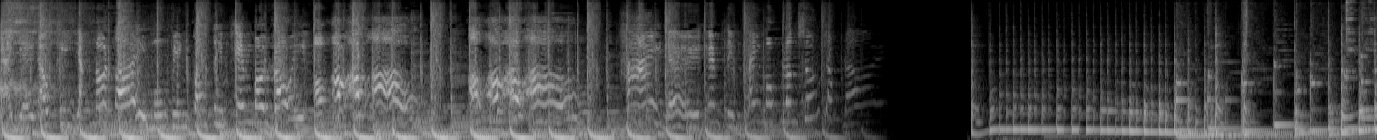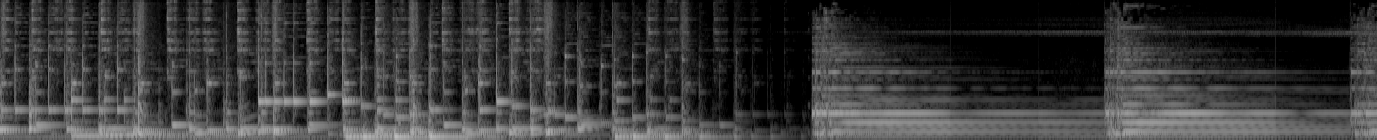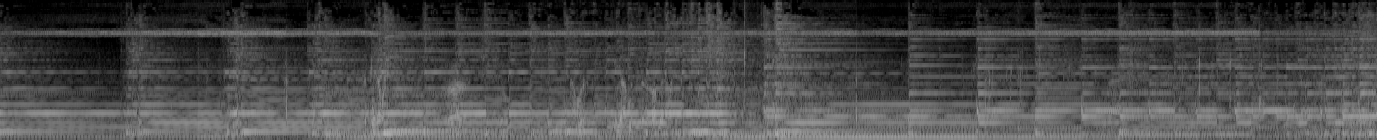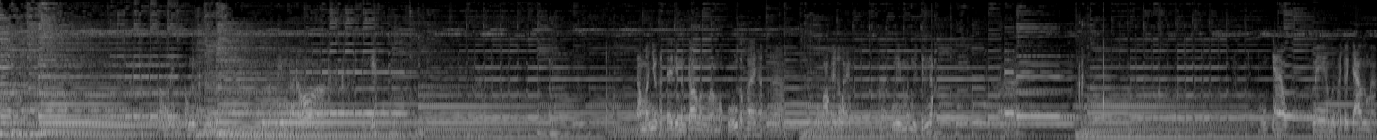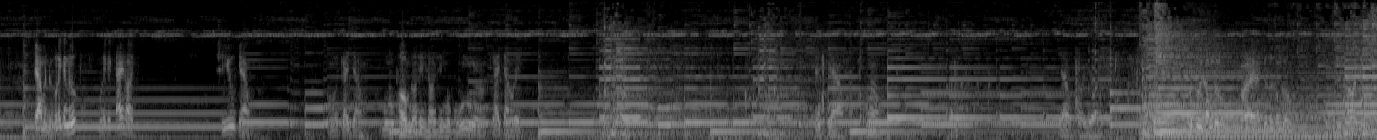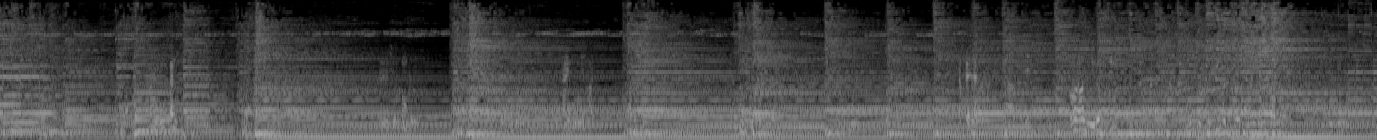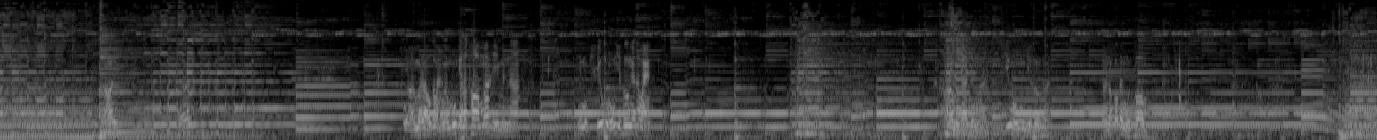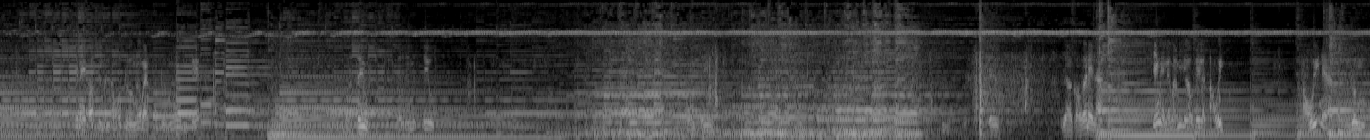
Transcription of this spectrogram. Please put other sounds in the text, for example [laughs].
I như cà phê thì mình cho bằng một muỗng cà phê hạt là bọc các bạn nguyên mới 19 đó. Muỗng chao này mình phải cho chao mà. Chao mình đừng lấy cái nước lấy cái cái thôi. Xíu chao không cái cái chao muốn thơm nữa thì thôi, thì một muỗng cái ờ, chao đi. Cái chao đúng không? Chao rồi giờ tôi tôi không được. Nói đây là tôi không được. Thôi muỗng canh. Có nhiều rồi rồi mới đầu các bạn muốn cho nó thơm á, thì mình à, thêm một xíu muỗng dưa hương nha các bạn. Đó mình ra đừng xíu muỗng dưa hương thôi. Rồi, nó có cái mùi thơm. Cái này có thì mình không có đường các bạn, có đường nó bị kép và tiêu, cho thêm tiêu. Tiêu. Giờ còn cái này là, chén này mình vô đây là tỏi nè gừng.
